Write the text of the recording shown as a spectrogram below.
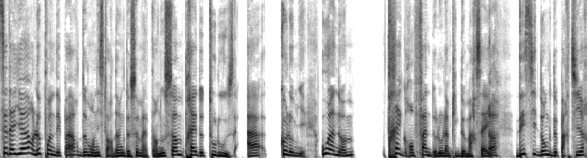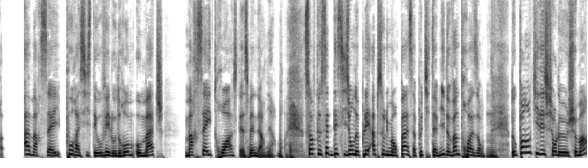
C'est d'ailleurs le point de départ de mon histoire dingue de ce matin. Nous sommes près de Toulouse, à Colomiers, où un homme, très grand fan de l'Olympique de Marseille, Ah. décide donc de partir à Marseille pour assister au Vélodrome au match Marseille 3, c'était la semaine dernière. Bon. Bon. Sauf que cette décision ne plaît absolument pas à sa petite amie de 23 ans. Mm. Donc pendant qu'il est sur le chemin,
